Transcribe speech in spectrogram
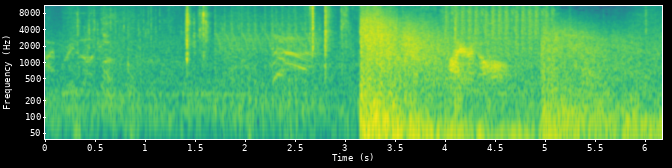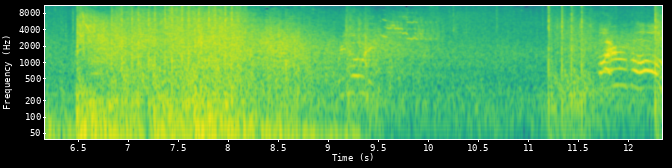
I'm reloading. Fire in the hole. Reloading. Fire in the hole.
